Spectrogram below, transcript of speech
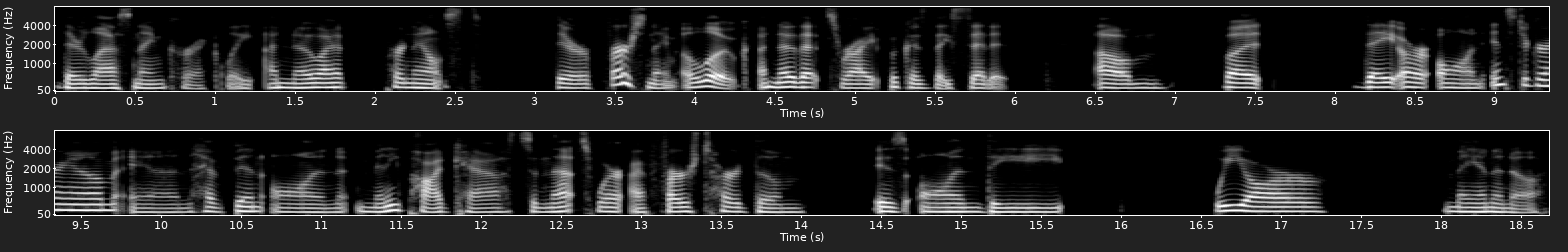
their last name correctly. I know I pronounced their first name Alok. I know that's right because they said it. Um, but they are on Instagram and have been on many podcasts, and that's where I first heard them is on the We Are Man Enough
